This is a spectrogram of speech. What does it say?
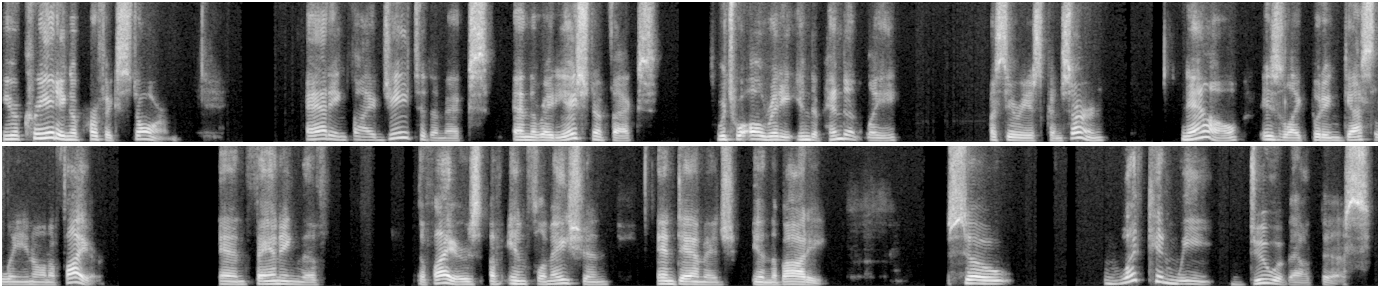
you're creating a perfect storm. Adding 5G to the mix and the radiation effects, which were already independently a serious concern, now is like putting gasoline on a fire and fanning the, the fires of inflammation and damage in the body. So, what can we do about this?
